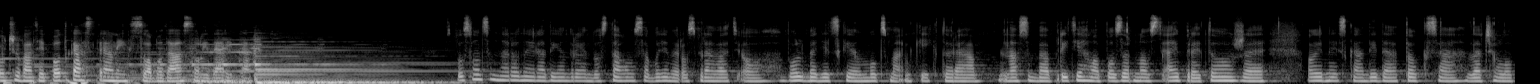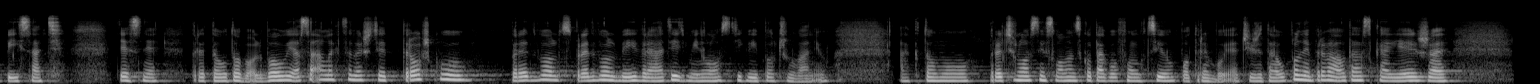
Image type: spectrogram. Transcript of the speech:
Počúvate podcast strany Sloboda a Solidarita. S poslancom Národnej rady Ondrejom Dostalom sa budeme rozprávať o voľbe detskej ombudsmanky, ktorá na seba pritiahla pozornosť aj preto, že o jednej z kandidátok sa začalo písať tesne pred touto voľbou. Ja sa ale chcem ešte trošku predvoľ, z predvoľby vrátiť v minulosti k vypočúvaniu a k tomu, prečo vlastne Slovensko takú funkciu potrebuje. Čiže tá úplne prvá otázka je, že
